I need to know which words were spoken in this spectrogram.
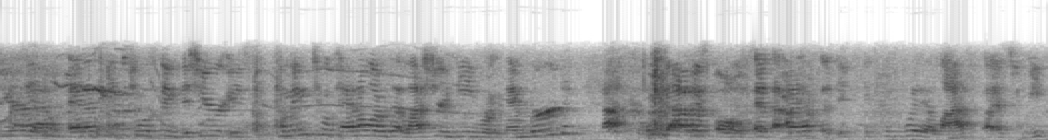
year, and I think that the coolest thing this year is coming to a panel I was at last year and being remembered. That's cool. That was awesome. And I have, it, it's because of the way they laugh uh, next week,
